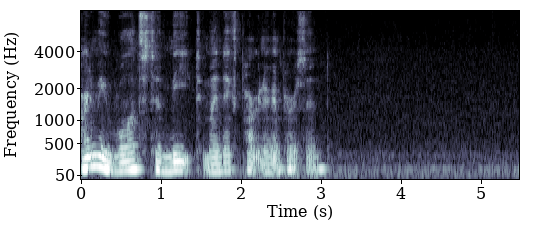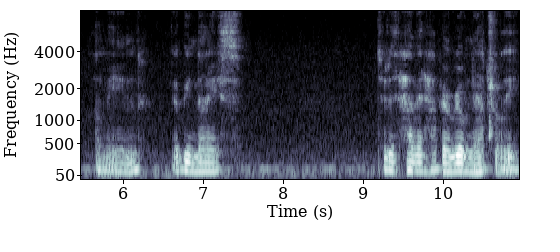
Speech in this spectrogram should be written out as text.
part of me wants to meet my next partner in person. I mean, it'd be nice to just have it happen real naturally.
